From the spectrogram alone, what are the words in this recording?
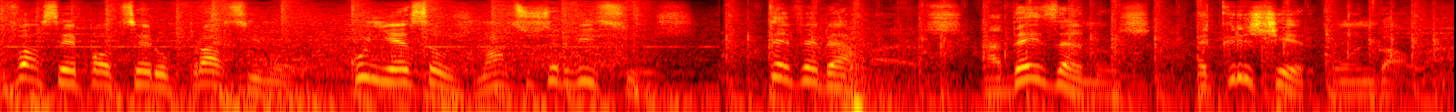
Você pode ser o próximo. Conheça os nossos serviços. TV Belas, há 10 anos, a crescer com Angola.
